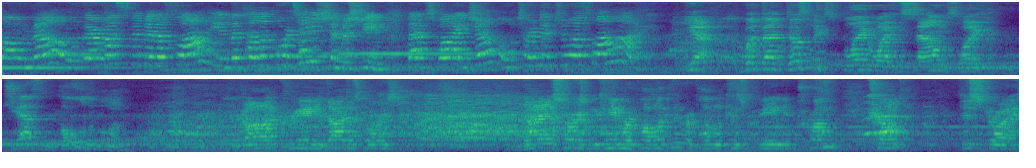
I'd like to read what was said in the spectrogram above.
Oh no, there must have been a fly in the teleportation machine. That's why Joe turned into a fly. Yeah, but that doesn't explain why he sounds like Jeff Goldblum. God created dinosaurs. Dinosaurs became Republican. Republicans created Trump. Trump destroys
